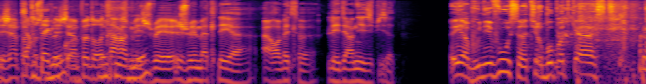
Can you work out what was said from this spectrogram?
J'ai un peu de, bleue, j'ai quoi. un peu de Le retard, mais bleu. je vais, je vais m'atteler à, à remettre le- les derniers épisodes. Et abonnez-vous, c'est un turbo podcast.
